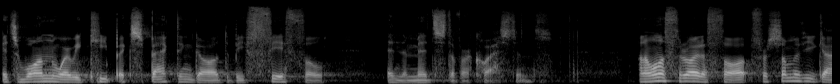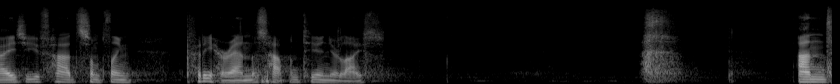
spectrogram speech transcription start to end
it's one where we keep expecting God to be faithful in the midst of our questions. And I want to throw out a thought. For some of you guys, you've had something pretty horrendous happen to you in your life. And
